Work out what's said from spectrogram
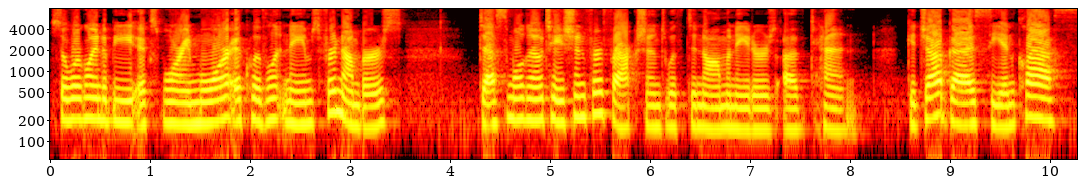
So we're going to be exploring more equivalent names for numbers, decimal notation for fractions with denominators of 10. Good job, guys. See you in class.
